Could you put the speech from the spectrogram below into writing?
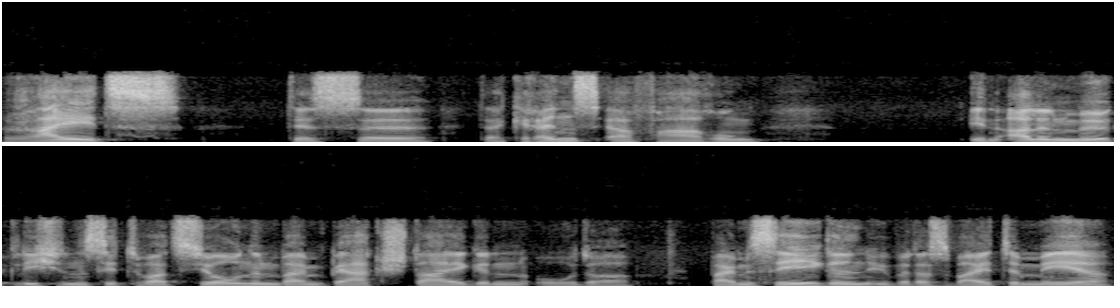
Reiz des, äh, der Grenzerfahrung in allen möglichen Situationen beim Bergsteigen oder beim Segeln über das weite Meer,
